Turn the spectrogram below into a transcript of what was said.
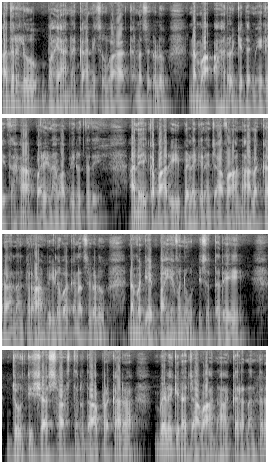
ಅದರಲ್ಲೂ ಭಯಾನಕ ಅನಿಸುವ ಕನಸುಗಳು ನಮ್ಮ ಆರೋಗ್ಯದ ಮೇಲೆ ಸಹ ಪರಿಣಾಮ ಬೀರುತ್ತದೆ. ಅನೇಕ ಬಾರಿ ಬೆಳಗಿನ ಜಾವ ನಾಲ್ಕರ ನಂತರ ಬೀಳುವ ಕನಸುಗಳು ನಮಗೆ ಭಯವನ್ನು ಹುಟ್ಟಿಸುತ್ತದೆ. ಜ್ಯೋತಿಷ್ಯ ಶಾಸ್ತ್ರದ ಪ್ರಕಾರ ಬೆಳಗಿನ ಜಾವ ನಾಲ್ಕರ ನಂತರ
